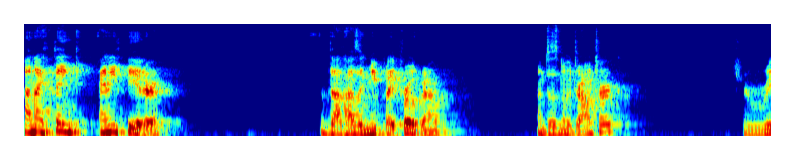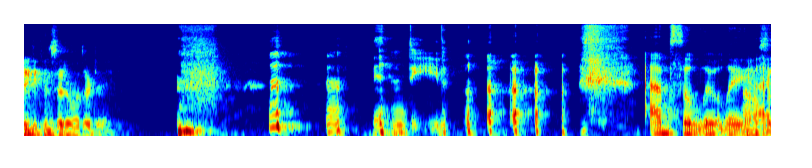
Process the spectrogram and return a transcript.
and I think any theater that has a new play program and doesn't have a dramaturg should really consider what they're doing. Indeed. Absolutely. I'll say,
